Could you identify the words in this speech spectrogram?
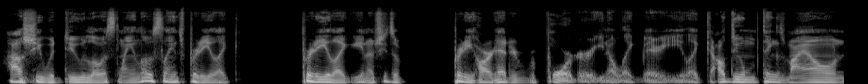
how she would do Lois Lane. Lois Lane's pretty like, pretty like you know she's a pretty hard headed reporter, you know, like very like I'll do things my own,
